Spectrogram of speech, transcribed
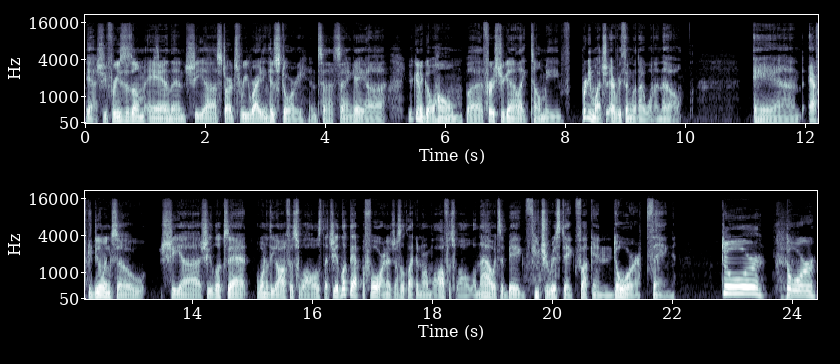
yeah, she freezes him, and So- then she uh, starts rewriting his story and so saying, "Hey, uh, you're gonna go home, but first you're gonna like tell me pretty much everything that I want to know." And after doing so, she uh, she looks at one of the office walls that she had looked at before, and it just looked like a normal office wall. Well, now it's a big futuristic fucking door thing. Door, door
